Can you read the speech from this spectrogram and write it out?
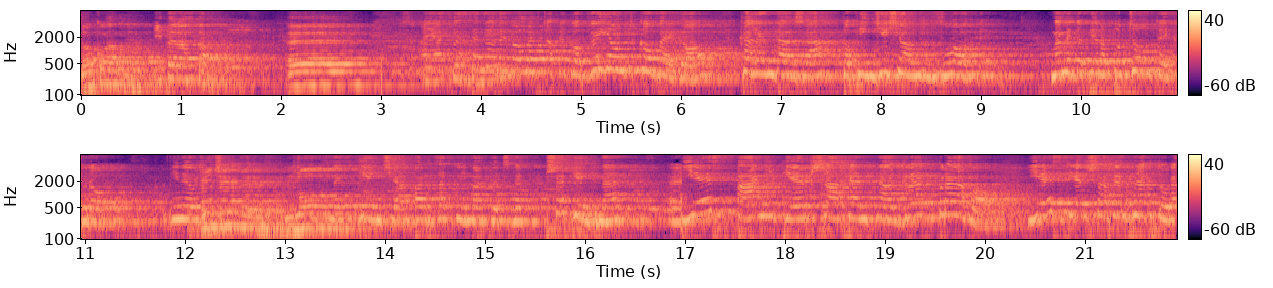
Dokładnie. I teraz tak. E, A jak jest cena wywoławcza tego wyjątkowego kalendarza, to 50 zł. Mamy dopiero początek roku. Minęły Widzimy mo- piękne zdjęcia, bardzo klimatyczne, przepiękne. Jest pani pierwsza chętna, gra- brawo. Jest pierwsza chętna, która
